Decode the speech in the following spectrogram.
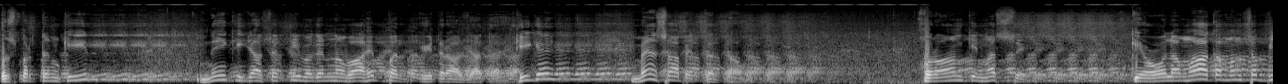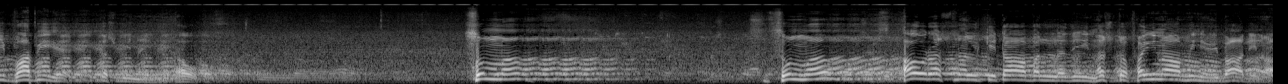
اس پر تنقید نہیں کی جا سکتی، وگرنہ واحد پر اعتراض جاتا ہے۔ ٹھیک ہے؟ میں ثابت کرتا ہوں، قرآن کی نص سے کہ علماء کا منصب بھی وابی ہے تسبیح نہیں ہے۔ آؤ۔ ثم ثم اورثنا الكتاب الذي نستفينا من عبادنا.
